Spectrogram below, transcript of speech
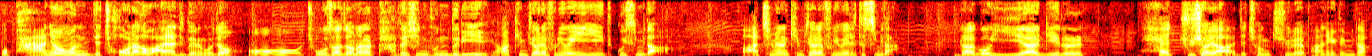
뭐 반영은 이제 전화가 와야지 되는 거죠. 어, 조사 전화를 받으신 분들이 아, 김태훈의 프리웨이 듣고 있습니다. 아침에는 김태훈의 프리웨이를 듣습니다. 라고 이야기를 해 주셔야 이제 청취율에 반영이 됩니다.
